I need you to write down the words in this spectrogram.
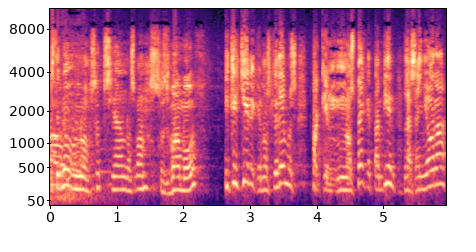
Este, no, nosotros ya nos vamos. ¿Nos vamos? ¿Y qué quiere? ¿Que nos quedemos? ¿Para que nos pegue también la señora?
